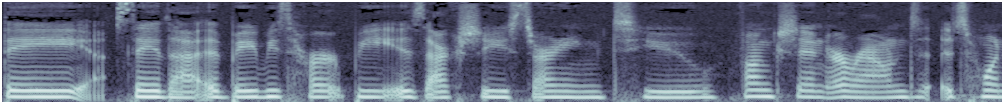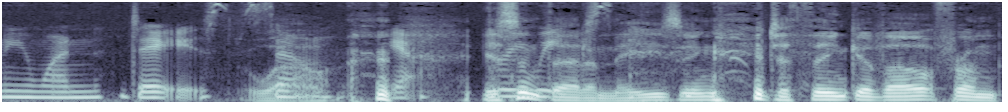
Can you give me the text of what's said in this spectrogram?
they say that a baby's heartbeat is actually starting to function around 21 days. Wow. So, yeah. Isn't that amazing to think about from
